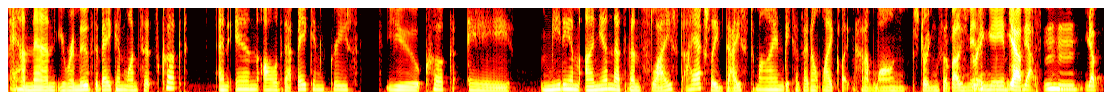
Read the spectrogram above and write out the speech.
and then you remove the bacon once it's cooked. And in all of that bacon grease, you cook a medium onion that's been sliced. I actually diced mine because I don't like like kind of long strings of onion. Stringy. Yeah. Yeah. Mm-hmm. Yep.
